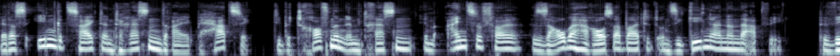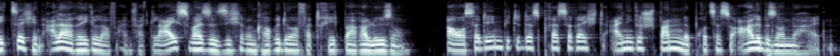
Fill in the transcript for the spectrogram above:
Wer das eben gezeigte Interessendreieck beherzigt, die betroffenen Interessen im Einzelfall sauber herausarbeitet und sie gegeneinander abwägt, bewegt sich in aller Regel auf einem vergleichsweise sicheren Korridor vertretbarer Lösungen. Außerdem bietet das Presserecht einige spannende prozessuale Besonderheiten,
